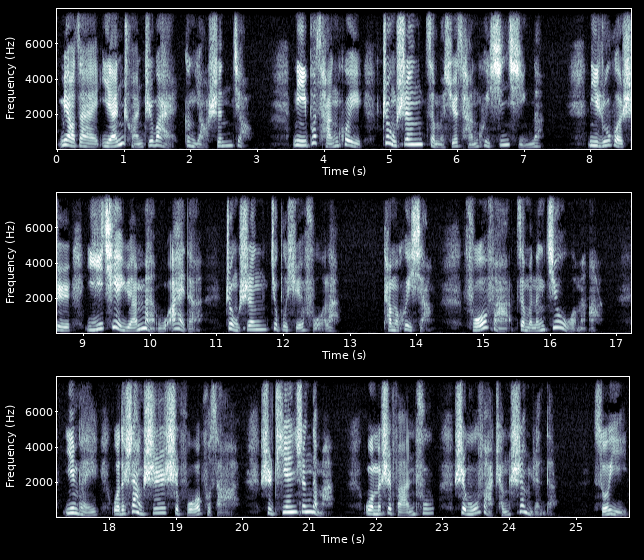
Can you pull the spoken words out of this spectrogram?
妙在言传之外，更要身教。你不惭愧，众生怎么学惭愧心行呢？你如果是一切圆满无碍的，众生就不学佛了。他们会想，佛法怎么能救我们啊？因为我的上师是佛菩萨。是天生的嘛？我们是凡夫，是无法成圣人的。所以，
